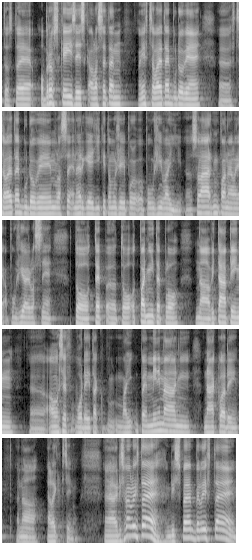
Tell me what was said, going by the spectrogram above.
to, to je obrovský zisk a vlastně ten, oni v celé té budově Eh, v celé té budově vlastně energie díky tomu, že ji používají eh, solární panely a používají vlastně to, tep, eh, to odpadní teplo na vytápění a ohřev vody, tak mají úplně minimální náklady na elektřinu. Když jsme byli v té, když jsme byli v té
